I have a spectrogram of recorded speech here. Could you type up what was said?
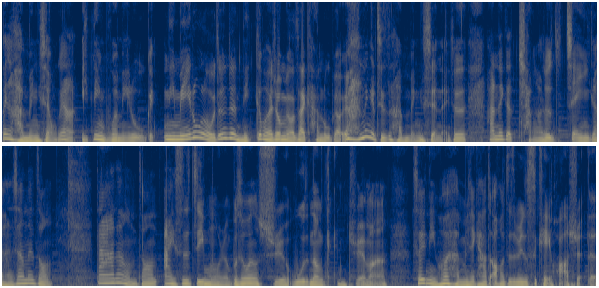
那个很明显，我跟你讲，一定不会迷路。给你迷路了，我真的觉得你根本就没有在看路标，因为那个其实很明显哎，就是它那个墙啊，就是建一个很像那种大家那种知道爱斯基摩人不是会用雪屋的那种感觉吗？所以你会很明显看到哦，在这边就是可以滑雪的。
